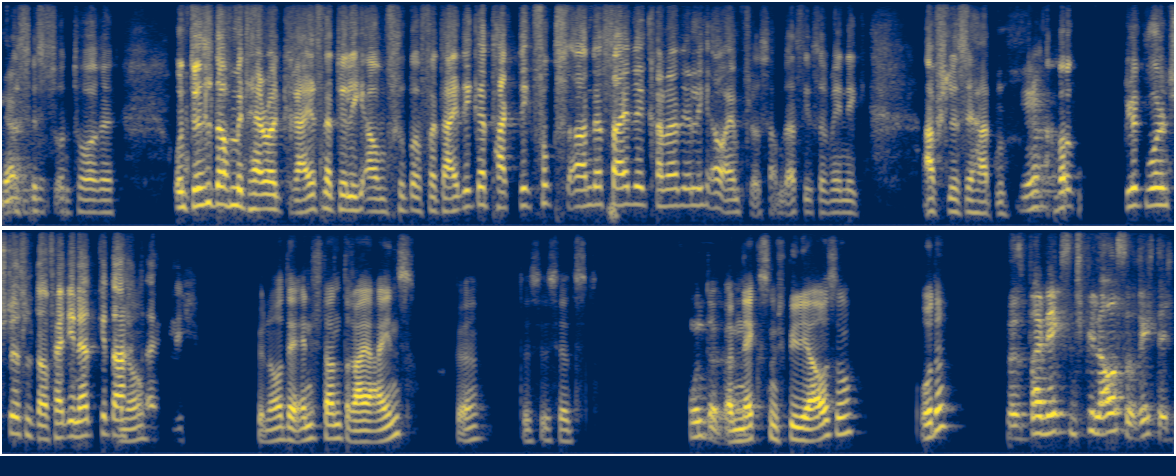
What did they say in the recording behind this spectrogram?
Ja. Assists und Tore. Und Düsseldorf mit Harold Kreis natürlich auch ein super Verteidiger. Taktikfuchs an der Seite kann natürlich auch Einfluss haben, dass sie so wenig Abschlüsse hatten. Ja. Aber Glückwunsch Düsseldorf, hätte ich nicht gedacht Genau. eigentlich. Genau, der Endstand 3-1. gell? Das ist jetzt beim Untergang. nächsten Spiel ja auch so, oder? Das ist beim nächsten Spiel auch so, richtig.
